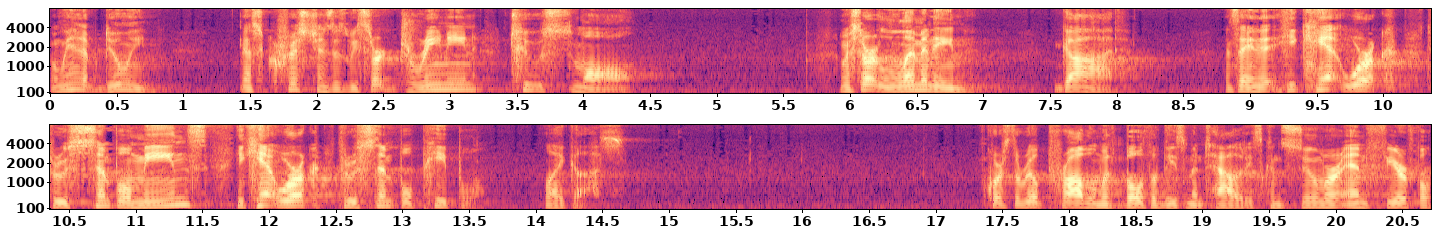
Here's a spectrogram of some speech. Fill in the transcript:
What we end up doing as Christians is we start dreaming too small. We start limiting God and saying that He can't work through simple means, He can't work through simple people like us. Of course, the real problem with both of these mentalities, consumer and fearful,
